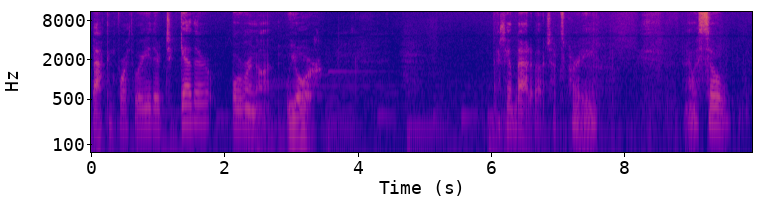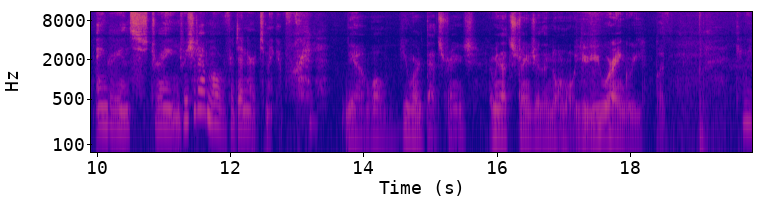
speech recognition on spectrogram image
back and forth. We're either together or we're not. We are. I feel bad about Chuck's party. I was so angry and strange. We should have him over for dinner to make up for it. Yeah, well, you weren't that strange. I mean, that's stranger than normal. You, you were angry, but Can we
